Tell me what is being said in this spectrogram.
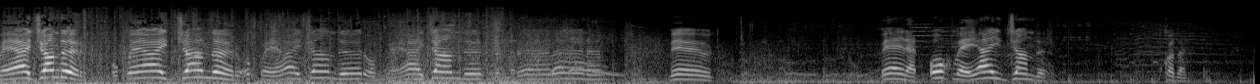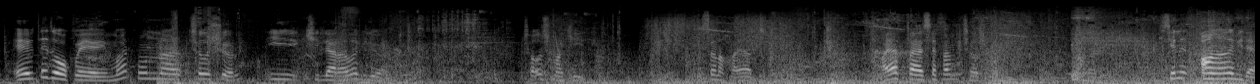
Veya candır. Ok veya candır. Ok veya candır. Ok veya candır. Dınırırırım. Ve öldüm. Beyler ok ve yay candır. Bu kadar. Evde de ok ve yayım var. Onunla çalışıyorum. İyi killer alabiliyorum. Çalışmak iyi. Sana hayat. Hayat felsefem çalışmak. Senin ananı bir de.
